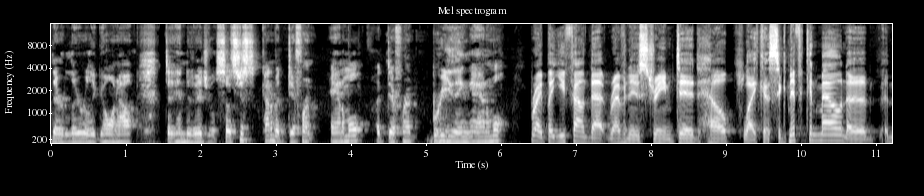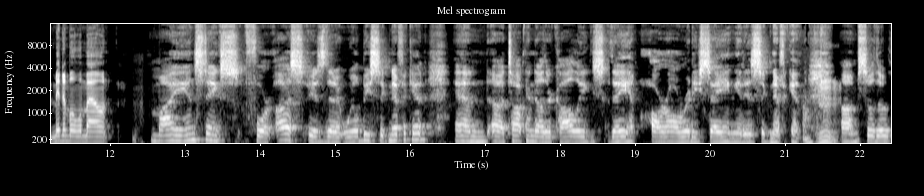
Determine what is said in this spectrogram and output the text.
They're literally going out to individuals, so it's just kind of a different animal, a different breathing animal. Right, but you found that revenue stream did help like a significant amount, a, a minimal amount. My instincts for us is that it will be significant. And uh, talking to other colleagues, they are already saying it is significant. Mm. Um, so those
